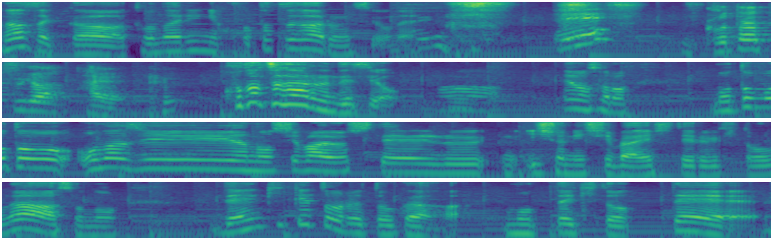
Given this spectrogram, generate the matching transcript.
なぜぜか隣にこたつがあるんですよね。え？こたつが、はい。こたつがあるんですよ。あでもその、もともと同じ、あの、芝居をしている、一緒に芝居してる人が、その、電気ケトルとか持ってきとってう、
